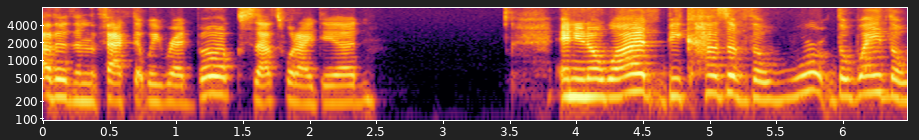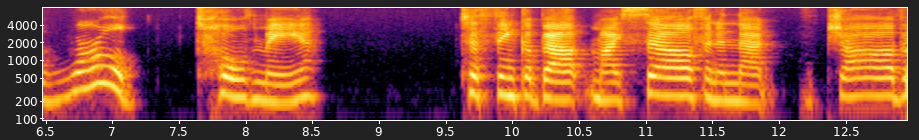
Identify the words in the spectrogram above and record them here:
other than the fact that we read books, that's what I did. And you know what? Because of the wor- the way the world told me to think about myself and in that job,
